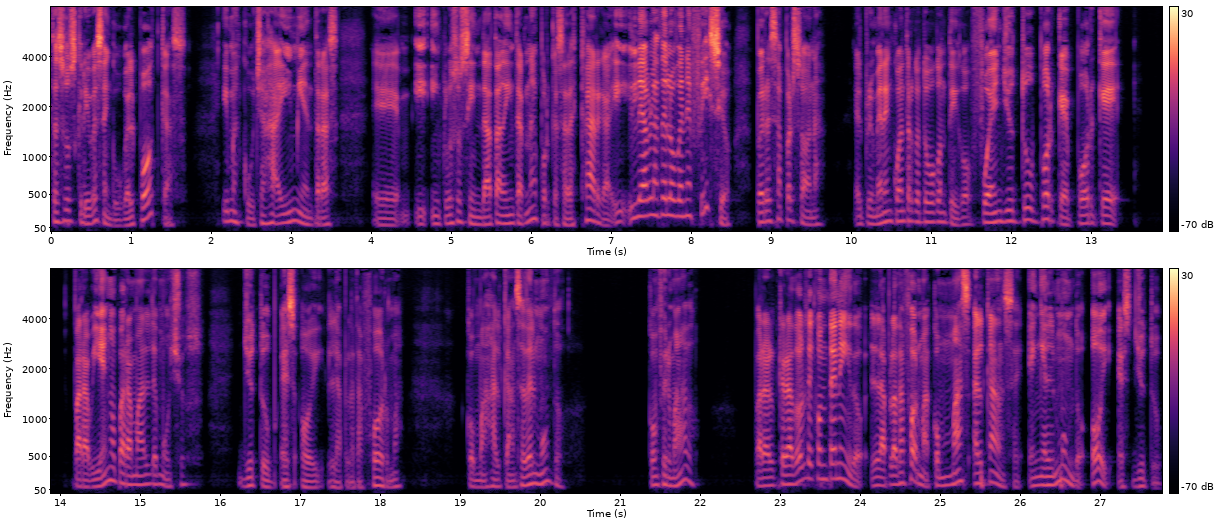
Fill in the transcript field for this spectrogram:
te suscribes en Google Podcast y me escuchas ahí mientras, eh, incluso sin data de internet porque se descarga y le hablas de los beneficios, pero esa persona el primer encuentro que tuvo contigo fue en YouTube. ¿Por qué? Porque para bien o para mal de muchos, YouTube es hoy la plataforma con más alcance del mundo. Confirmado. Para el creador de contenido, la plataforma con más alcance en el mundo hoy es YouTube.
